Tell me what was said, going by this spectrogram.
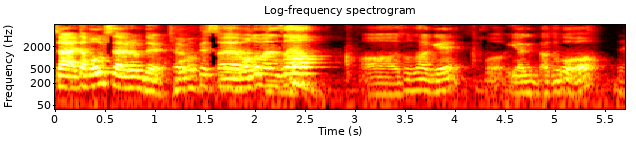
자 일단 먹읍시다 여러분들. 잘 네, 먹겠습니다 먹으면서 어, 소소하게 뭐 이야기 나누고 네.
